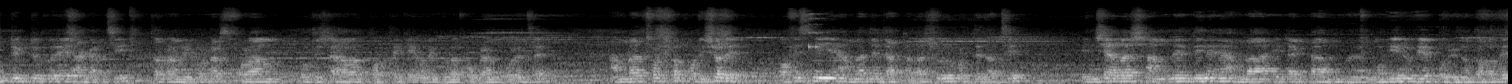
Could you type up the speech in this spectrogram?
একটু একটু করে আগাচ্ছি। চট্টগ্রাম রিপোর্টার্স ফোরাম প্রতিষ্ঠা হওয়ার পর থেকে অনেকগুলো প্রোগ্রাম করেছে। আমরা ছোট্ট পরিসরে অফিস নিয়ে আমরা যে যাত্রাটা শুরু করতে যাচ্ছি ইনশাআল্লাহ সামনের দিনে আমরা এটা একটা মহিরুহে পরিণত হবে।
